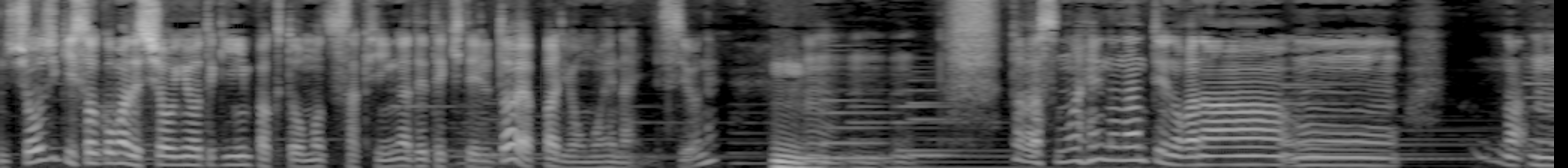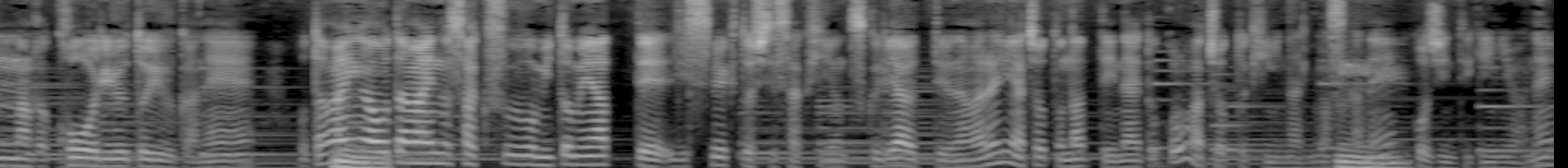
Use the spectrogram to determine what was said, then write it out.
ん、正直そこまで商業的インパクトを持つ作品が出てきているとはやっぱり思えないんですよね。うん。うんうんうん。だからその辺のなんていうのかな、うん、な、なんか交流というかね、お互いがお互いの作風を認め合って、リスペクトして作品を作り合うっていう流れにはちょっとなっていないところがちょっと気になりますかね、うん、個人的にはね。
